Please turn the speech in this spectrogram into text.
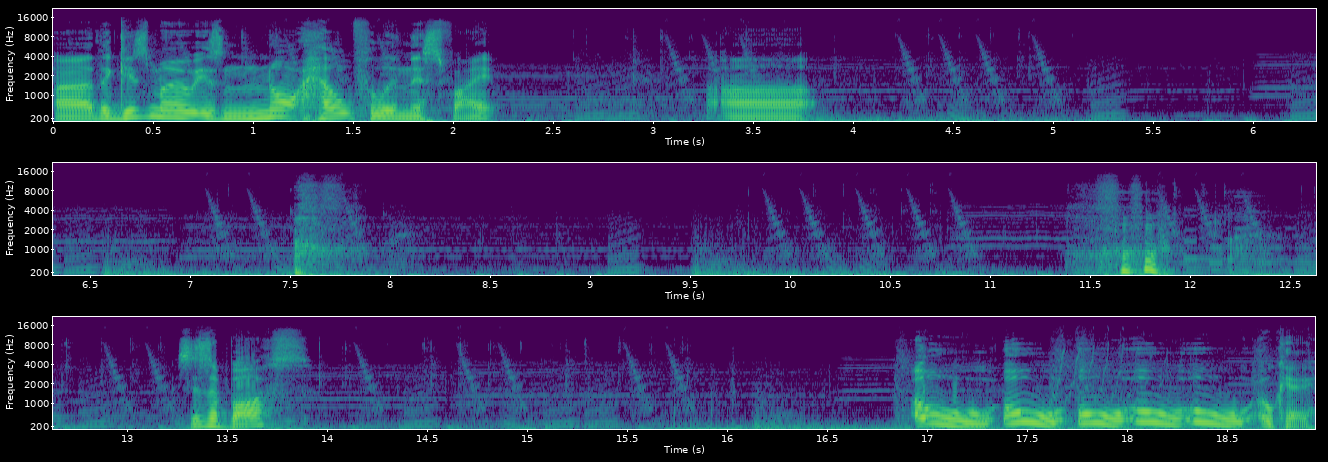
Uh, the gizmo is not helpful in this fight. Uh, Is this a boss? Oh, oh, oh, oh, oh, okay.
